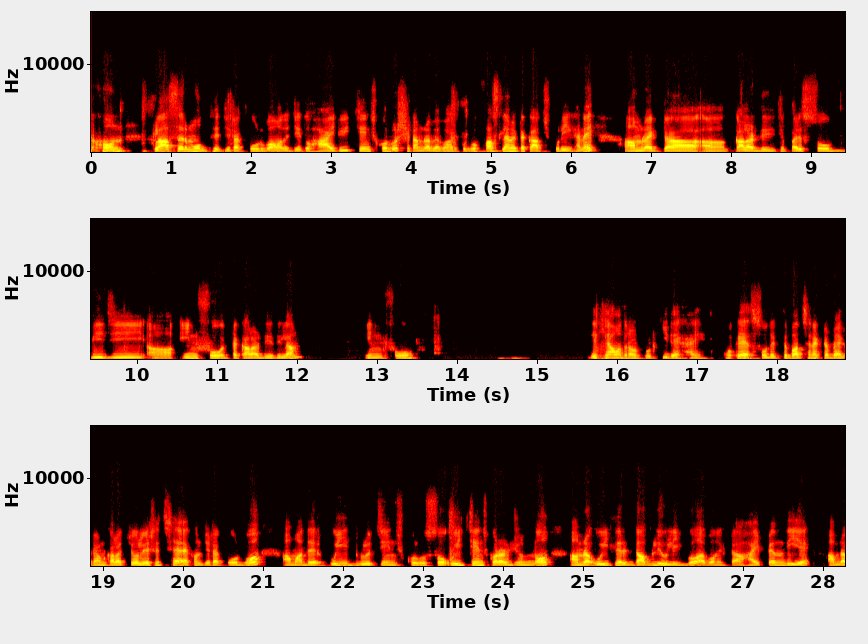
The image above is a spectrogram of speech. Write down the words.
এখন ক্লাসের মধ্যে যেটা করব, আমাদের যেহেতু হাইট উইথ চেঞ্জ করব, সেটা আমরা ব্যবহার করব। ফার্স্টলি আমি একটা কাজ করি। এখানে আমরা একটা কালার দিয়ে দিতে পারি। সো বিজি ইনফো একটা কালার দিয়ে দিলাম। ইনফো দেখি আমাদের আউটপুট কি দেখায়। ওকে সো দেখতে পাচ্ছেন একটা ব্যাকগ্রাউন্ড কালার চলে এসেছে। এখন যেটা করব আমাদের উইথগুলো চেঞ্জ করব। সো উইথ চেঞ্জ করার জন্য আমরা উইথ এর ডাব্লিউ লিখব এবং একটা হাইপেন দিয়ে আমরা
